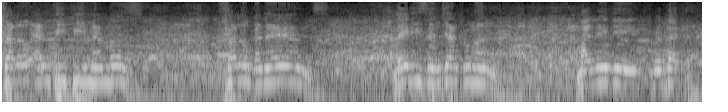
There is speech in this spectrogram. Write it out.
fellow NPP members, fellow Ghanaians, ladies and gentlemen, my lady Rebecca.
